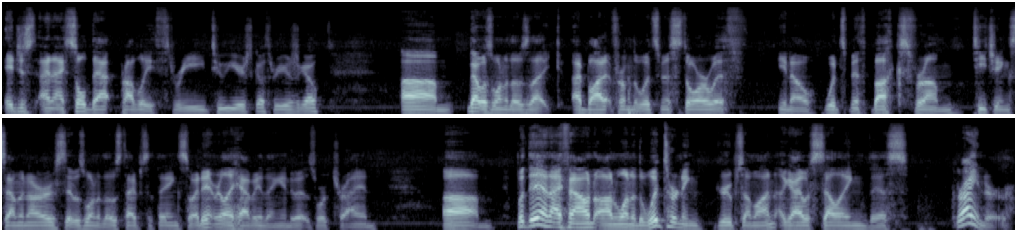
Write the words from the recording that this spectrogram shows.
it just and I sold that probably three, two years ago, three years ago. Um, that was one of those like I bought it from the Woodsmith store with you know Woodsmith bucks from teaching seminars. It was one of those types of things, so I didn't really have anything into it. It was worth trying. Um, but then I found on one of the wood turning groups I'm on, a guy was selling this grinder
